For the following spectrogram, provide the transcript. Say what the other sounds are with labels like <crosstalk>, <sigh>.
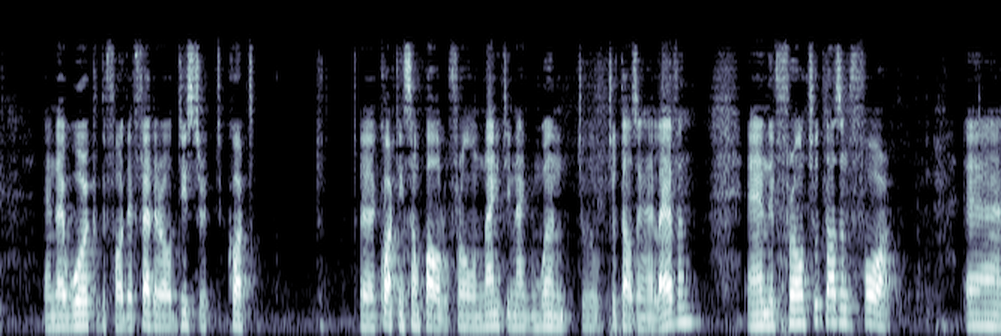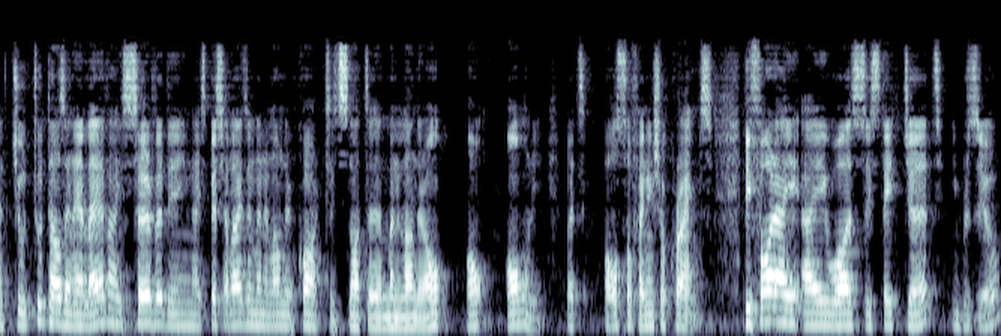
and I worked for the Federal District Court, Court in São Paulo from 1991 to 2011. And from 2004 uh, to 2011, I served in, I specialized in money laundering court. It's not uh, money laundering only, but also financial crimes. Before I, I was a state judge in Brazil,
